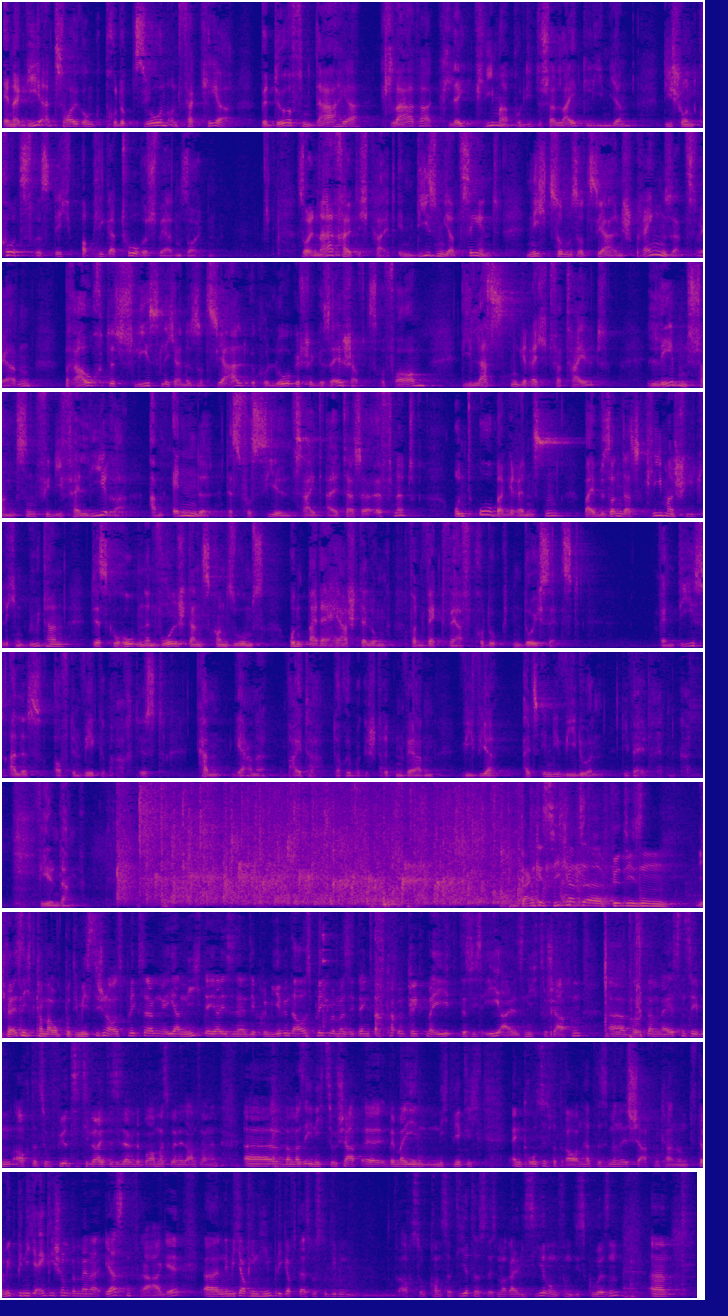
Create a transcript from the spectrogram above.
Energieerzeugung, Produktion und Verkehr bedürfen daher klarer klimapolitischer Leitlinien, die schon kurzfristig obligatorisch werden sollten. Soll Nachhaltigkeit in diesem Jahrzehnt nicht zum sozialen Sprengsatz werden, braucht es schließlich eine sozial-ökologische Gesellschaftsreform, die Lasten gerecht verteilt, Lebenschancen für die Verlierer am Ende des fossilen Zeitalters eröffnet und Obergrenzen bei besonders klimaschädlichen Gütern des gehobenen Wohlstandskonsums und bei der Herstellung von Wegwerfprodukten durchsetzt. Wenn dies alles auf den Weg gebracht ist, kann gerne weiter darüber gestritten werden, wie wir als Individuen die Welt retten können. Vielen Dank. Danke, Siegert, äh, für diesen ich weiß nicht, kann man optimistischen Ausblick sagen? Eher nicht, eher ist es ein deprimierender Ausblick, wenn man sich denkt, das kriegt man eh, das ist eh alles nicht zu schaffen, äh, was dann meistens eben auch dazu führt, dass die Leute sich sagen, da brauchen wir es gar nicht anfangen, äh, wenn man es eh nicht so schafft, äh, wenn man eh nicht wirklich ein großes Vertrauen hat, dass man es schaffen kann. Und damit bin ich eigentlich schon bei meiner ersten Frage, nämlich auch im Hinblick auf das, was du dem auch so konstatiert hast, das Moralisierung von Diskursen,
